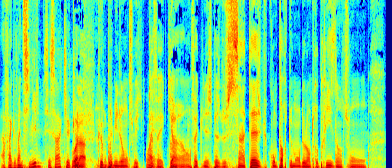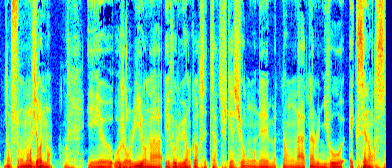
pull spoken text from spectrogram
AFAC 26000, c'est ça que, Voilà, que, en 2011, oui, tout à fait. Qui a en fait une espèce de synthèse du comportement de l'entreprise dans son, dans son environnement. Et aujourd'hui, on a évolué encore cette certification. On est maintenant, on a atteint le niveau excellence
